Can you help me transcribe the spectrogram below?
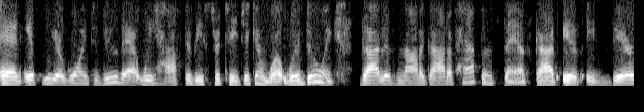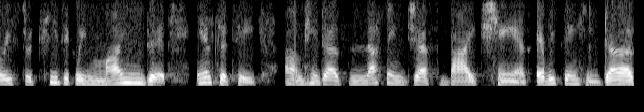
And if we are going to do that we have to be strategic in what we're doing. God is not a God of happenstance. God is a very strategically minded entity um, he does nothing just by chance. Everything he does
